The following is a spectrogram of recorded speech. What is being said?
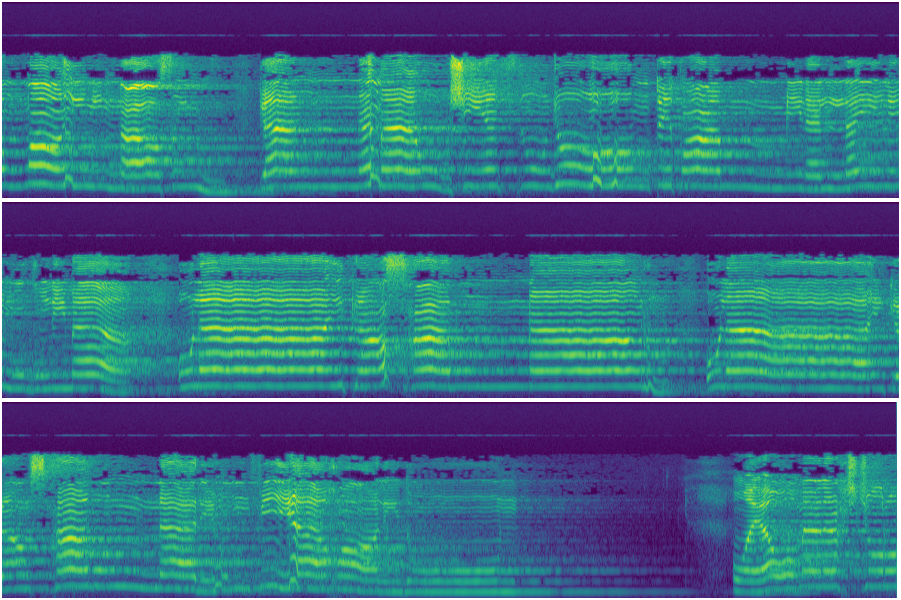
اللَّهِ مِنْ عَاصِمٍ ۖ كَأَنَّمَا أُغْشِيَتْ وُجُوهُهُمْ قِطَعًا مِّنَ اللَّيْلِ مُظْلِمًا ۚ أُولَٰئِكَ أَصْحَابُ النَّارِ ۖ هُمْ فِيهَا خَالِدُونَ وَيَوْمَ نَحْشُرُهُمْ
